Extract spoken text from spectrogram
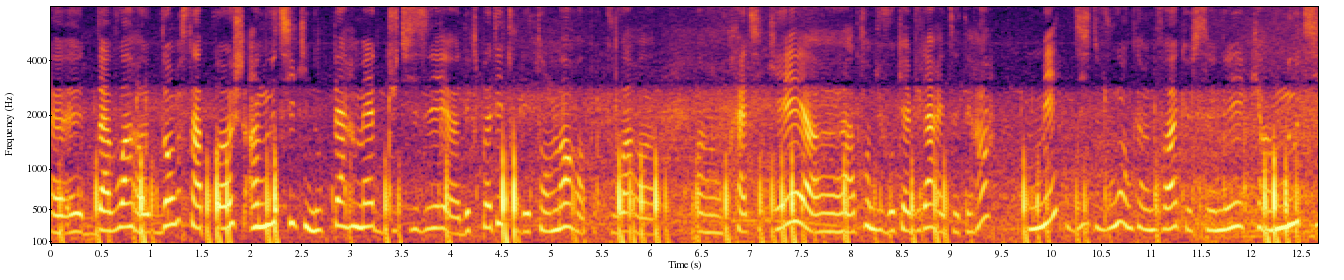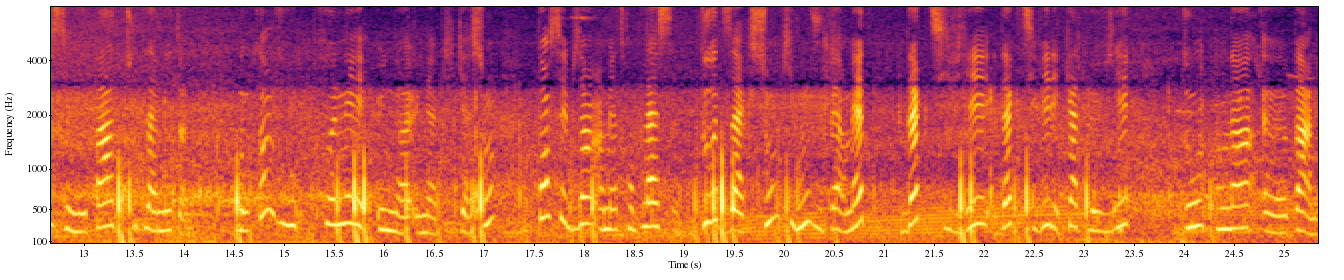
euh, d'avoir dans sa poche un outil qui nous permette d'utiliser, euh, d'exploiter tous les temps morts pour pouvoir pratiquer, apprendre du vocabulaire, etc. Mais dites-vous encore une fois que ce n'est qu'un outil, ce n'est pas toute la méthode. Donc quand vous prenez une application, pensez bien à mettre en place d'autres actions qui vont vous permettre d'activer les quatre leviers dont on a euh, parlé.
